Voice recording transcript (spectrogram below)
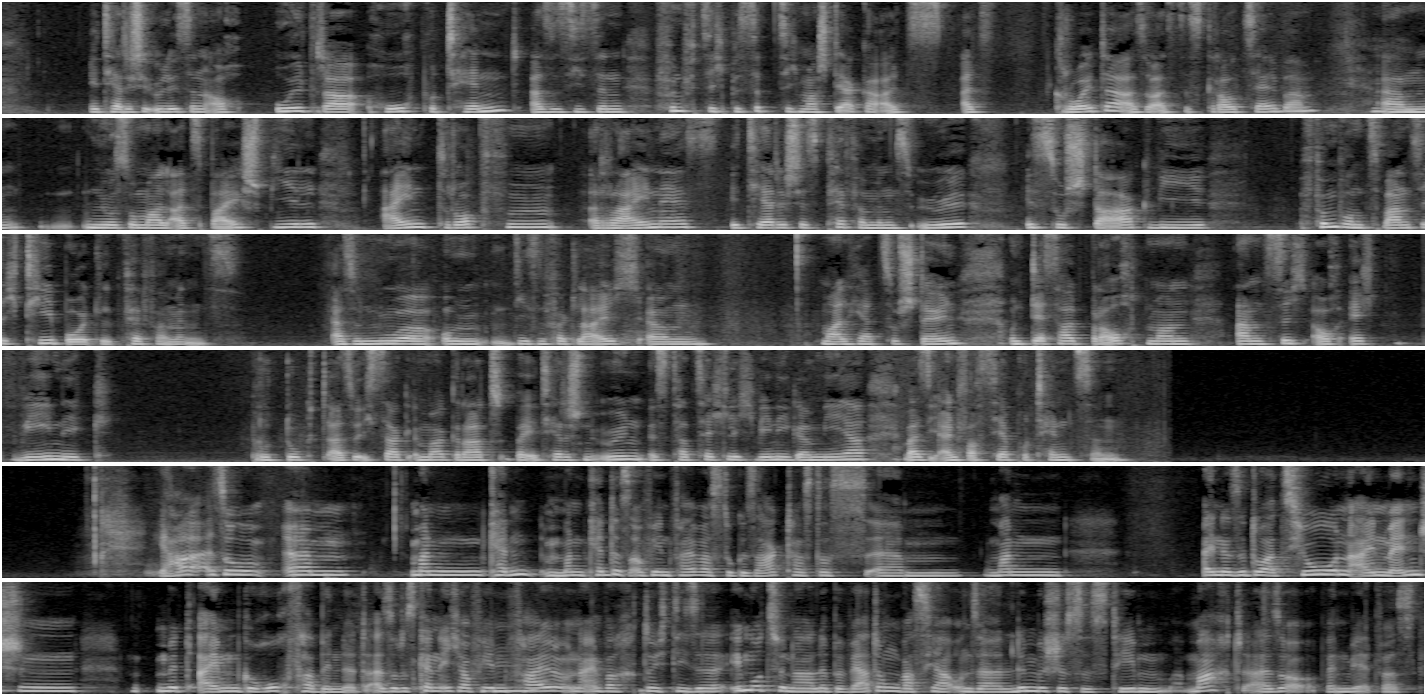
ätherische Öle sind auch ultra hochpotent. Also sie sind 50 bis 70 mal stärker als, als Kräuter, also als das Kraut selber. Mhm. Ähm, nur so mal als Beispiel, ein Tropfen reines ätherisches Pfefferminzöl ist so stark wie 25 Teebeutel Pfefferminz. Also nur um diesen Vergleich ähm, mal herzustellen. Und deshalb braucht man an sich auch echt wenig Produkt. Also ich sage immer, gerade bei ätherischen Ölen ist tatsächlich weniger mehr, weil sie einfach sehr potent sind. Ja, also ähm, man kennt man kennt es auf jeden Fall, was du gesagt hast, dass ähm, man eine Situation, einen Menschen mit einem Geruch verbindet. Also das kenne ich auf jeden mhm. Fall und einfach durch diese emotionale Bewertung, was ja unser limbisches System macht. Also wenn wir etwas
